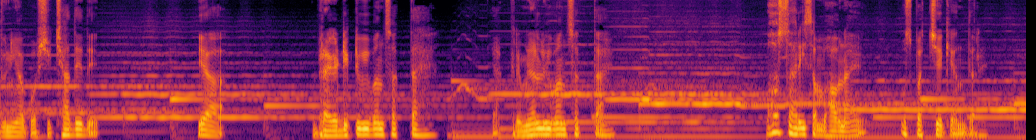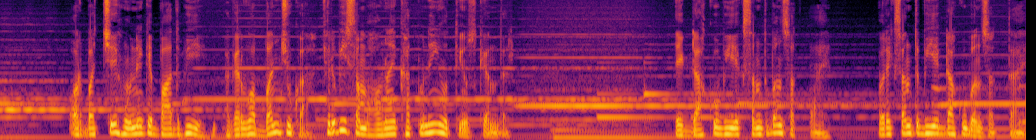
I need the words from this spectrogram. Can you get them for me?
दुनिया को शिक्षा दे दे, या ड्रग एडिक्ट भी बन सकता है, या क्रिमिनल भी बन सकता है। बहुत सारी संभावनाएँ उस बच्चे के अंदर है। और बच्चे होने के बाद भी अगर वह बन चुका, फिर भी संभावनाएँ खत्म नहीं होती उसके अंदर। एक डाकू भी एक संत बन सकता है, और एक संत भी एक डाकू बन सकता है।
